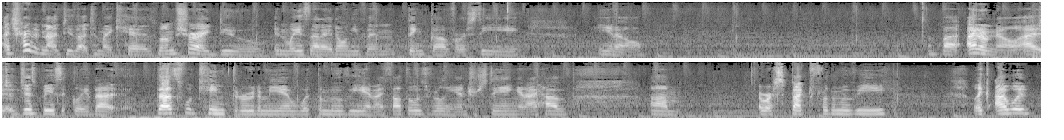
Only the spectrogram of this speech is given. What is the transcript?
I try to not do that to my kids, but I'm sure I do in ways that I don't even think of or see, you know but I don't know. I just basically that that's what came through to me with the movie, and I thought that was really interesting. And I have um, a respect for the movie. Like I would,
